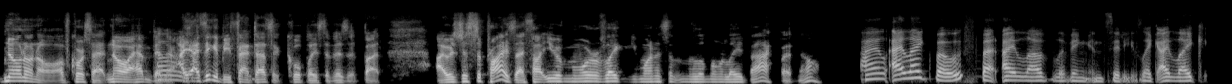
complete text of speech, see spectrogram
no, no, no. Of course, I no, I haven't been there. Oh. I, I think it'd be fantastic, cool place to visit. But I was just surprised. I thought you were more of like you wanted something a little more laid back, but no. I I like both, but I love living in cities. Like I like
